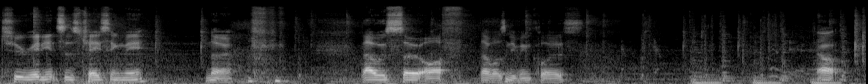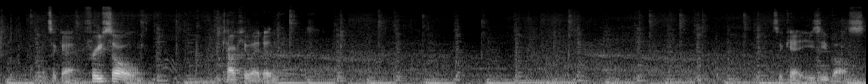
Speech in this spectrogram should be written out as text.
two radiances chasing me? No. that was so off. That wasn't even close. Oh, okay. Free soul. Calculated. It's okay, easy boss.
